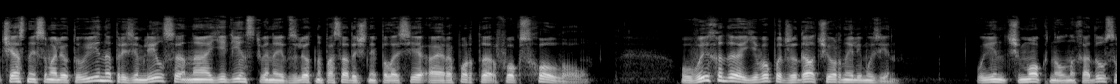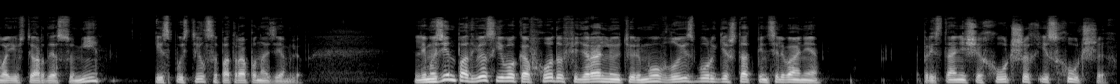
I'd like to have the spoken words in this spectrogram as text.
Частный самолет Уина приземлился на единственной взлетно-посадочной полосе аэропорта Фокс-Холлоу. У выхода его поджидал черный лимузин. Уин чмокнул на ходу свою стюардессу Ми и спустился по трапу на землю. Лимузин подвез его ко входу в федеральную тюрьму в Луисбурге, штат Пенсильвания, пристанище худших из худших.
